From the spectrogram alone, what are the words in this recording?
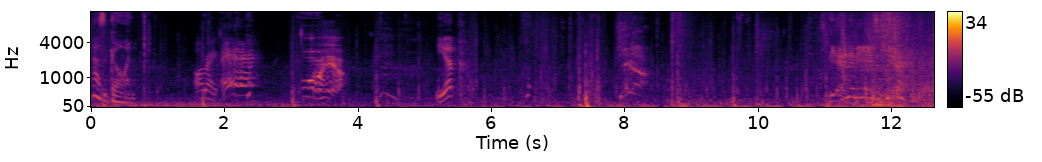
How's it going? All right. Hey there. Over here. Yep. The enemy is here.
